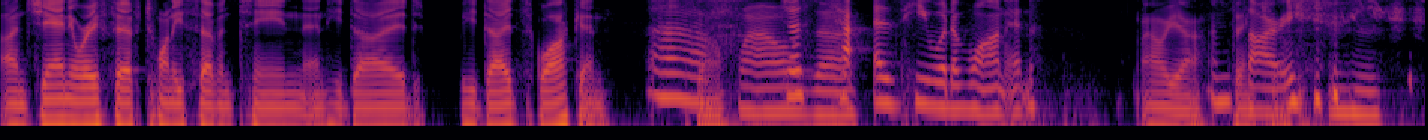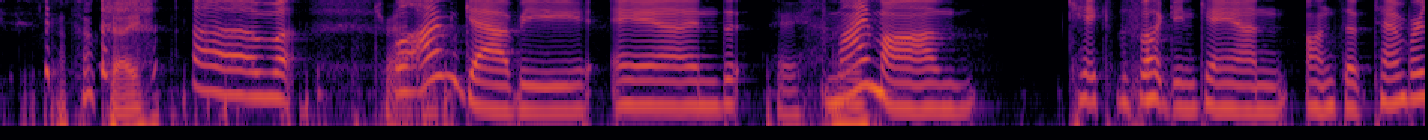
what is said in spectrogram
on January fifth, twenty seventeen, and he died. He died squawking. Ah, so- Wow. just the- ha- as he would have wanted. Oh yeah, I'm thank you. sorry. Mhm. That's okay. um. Well. I'm Gabby, and Hey. my mom kicked the fucking can on September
